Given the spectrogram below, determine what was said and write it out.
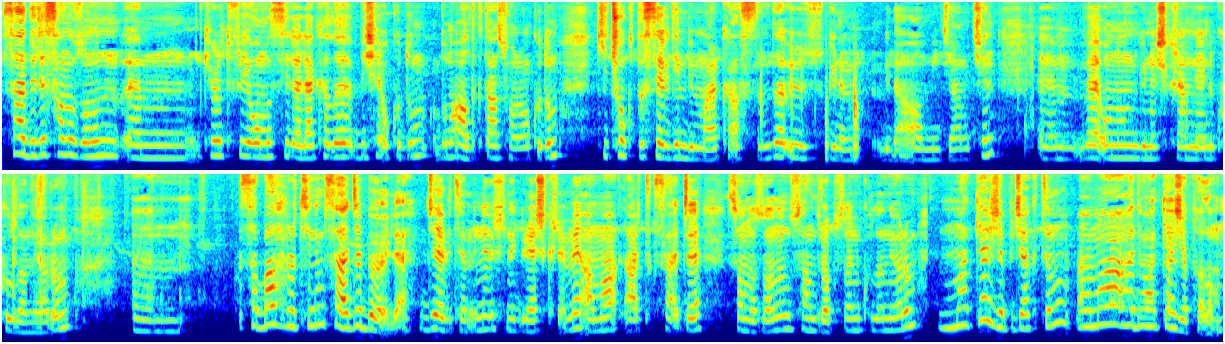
Sadece Sanozon'un um, cruelty free olmasıyla alakalı bir şey okudum. Bunu aldıktan sonra okudum. Ki çok da sevdiğim bir marka aslında. Üzgünüm bir daha almayacağım için. Em, ve onun güneş kremlerini kullanıyorum. Em, sabah rutinim sadece böyle. C vitamini, üstüne güneş kremi ama artık sadece Sonozon'un Sun Drops'larını kullanıyorum. Makyaj yapacaktım ama hadi makyaj yapalım.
